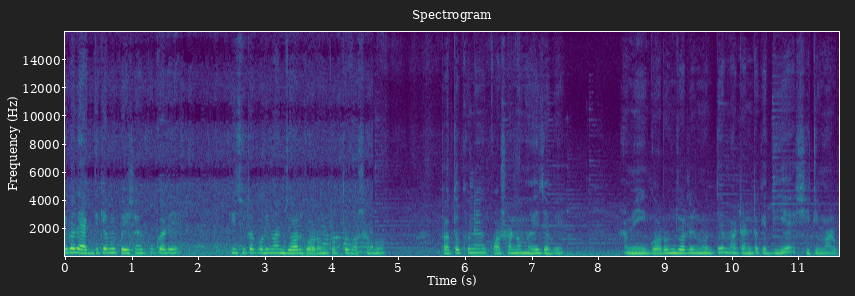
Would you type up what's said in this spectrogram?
এবার একদিকে আমি প্রেশার কুকারে কিছুটা পরিমাণ জল গরম করতে বসাবো। ততক্ষণে কষানো হয়ে যাবে। আমি গরম জলের মধ্যে মাটনটাকে দিয়ে সিটি মারব।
